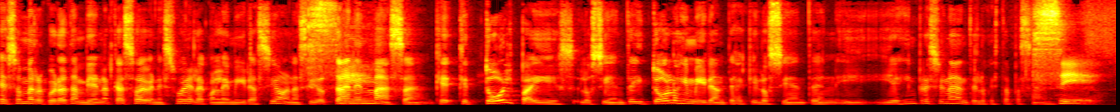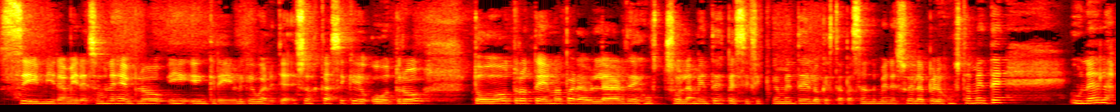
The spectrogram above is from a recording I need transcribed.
Eso me recuerda también al caso de Venezuela con la inmigración. Ha sido tan en masa que, que, todo el país lo siente y todos los inmigrantes aquí lo sienten y, y, es impresionante lo que está pasando. Sí, sí, mira, mira, eso es un ejemplo increíble que bueno, ya eso es casi que otro, todo otro tema para hablar de solamente específicamente de lo que está pasando en Venezuela, pero justamente una de las,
